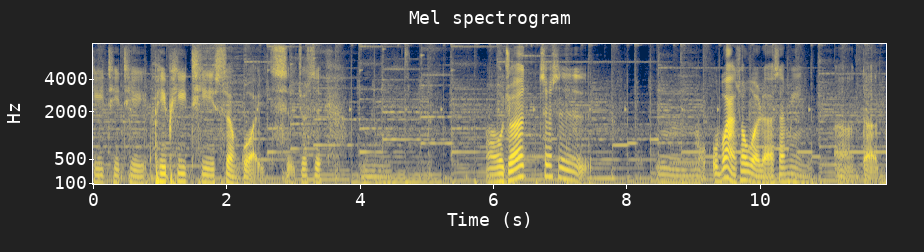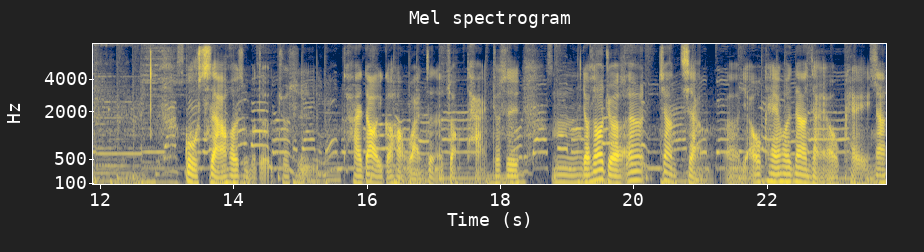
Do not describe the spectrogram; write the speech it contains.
P T T P P T 顺过一次，就是，嗯，我觉得就是，嗯，我不敢说我的生命，呃的故事啊或者什么的，就是还到一个很完整的状态，就是，嗯，有时候觉得，嗯，这样讲，呃，也 OK，或者那样讲也 OK，那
